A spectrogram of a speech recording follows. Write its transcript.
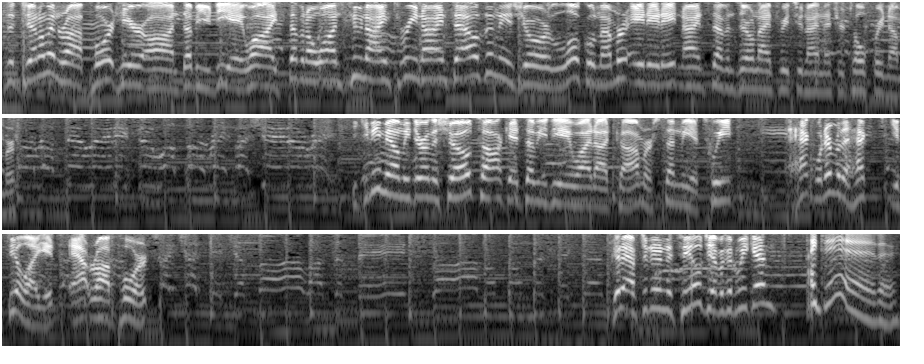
ladies and gentlemen. Rob Port here on WDAY 701 293 9000 is your local number. 888 970 9329. That's your toll free number. You can email me during the show, talk at WDAY.com, or send me a tweet. Heck, whatever the heck you feel like it, at Rob Port. Good afternoon, Natil. Did you have a good weekend? I did.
